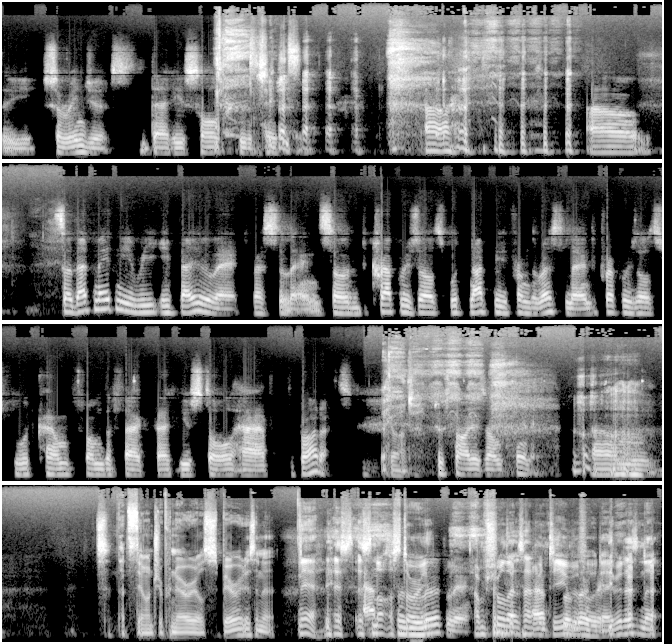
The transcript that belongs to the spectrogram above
the syringes that he sold to the patient. uh, um, so that made me reevaluate Restylane. So the crap results would not be from the Restylane. The crap results would come from the fact that you stole half the products God. to start his own clinic. Um, that's the entrepreneurial spirit, isn't it? Yeah, it's, it's not a story. I'm sure that's happened to you before, David, isn't it?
